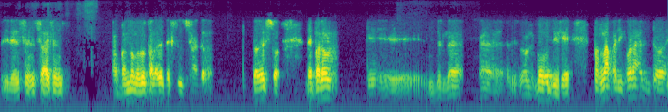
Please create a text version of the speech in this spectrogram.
dire, senza, senza abbandono totale dell'istituzione. Adesso le parole del, eh, che parlava di coraggio.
